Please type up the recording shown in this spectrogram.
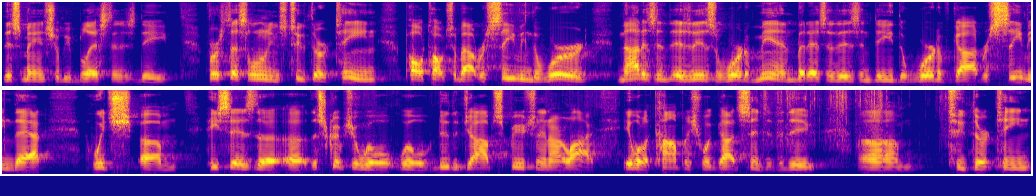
this man shall be blessed in his deed. 1 Thessalonians 2.13, Paul talks about receiving the word, not as it is the word of men, but as it is indeed the word of God, receiving that, which um, he says the, uh, the scripture will, will do the job spiritually in our life. It will accomplish what God sent it to do. Um, 2.13,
